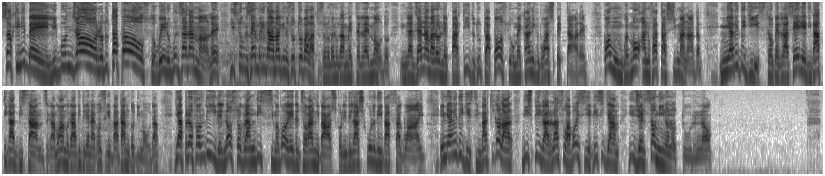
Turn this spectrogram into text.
Socchini belli, buongiorno, tutto a posto. Voi non pensate a male? Io sto sempre in la macchina sotto palazzo, sono venuto a metterla in moto. Ringraziando a Maronna è partito, tutto a posto, un meccanico può aspettare. Comunque, mo hanno fatto la scimanata. Mi avete chiesto per la serie didattica a distanza, che mo abbiamo capito che è una cosa che va tanto di moda, di approfondire il nostro grandissimo poeta Giovanni Pascoli della scuola dei Passaguai. E mi avete chiesto in particolare di spiegare la sua poesia che si chiama Il Gelsomino notturno.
